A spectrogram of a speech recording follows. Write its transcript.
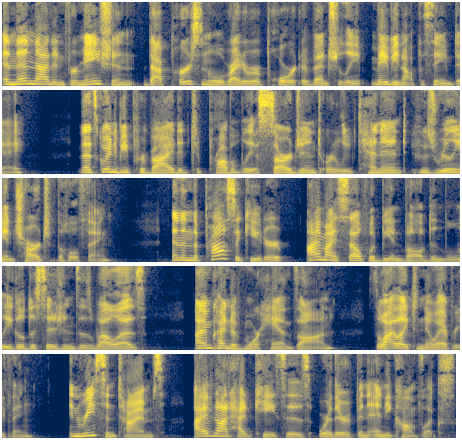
And then that information, that person will write a report eventually, maybe not the same day. That's going to be provided to probably a sergeant or lieutenant who's really in charge of the whole thing. And then the prosecutor, I myself would be involved in the legal decisions as well as I'm kind of more hands on, so I like to know everything. In recent times, I have not had cases where there have been any conflicts.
